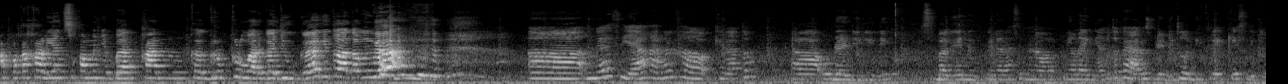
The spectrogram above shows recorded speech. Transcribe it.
Apakah kalian suka menyebarkan ke grup keluarga juga gitu atau enggak? Eh, enggak sih ya karena kalau kita tuh eh, udah dididik sebagai generasi mil- milenial itu kayak harus dididik lebih kritis gitu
